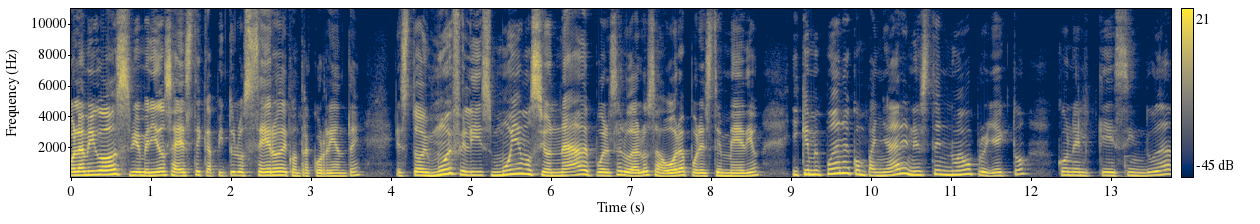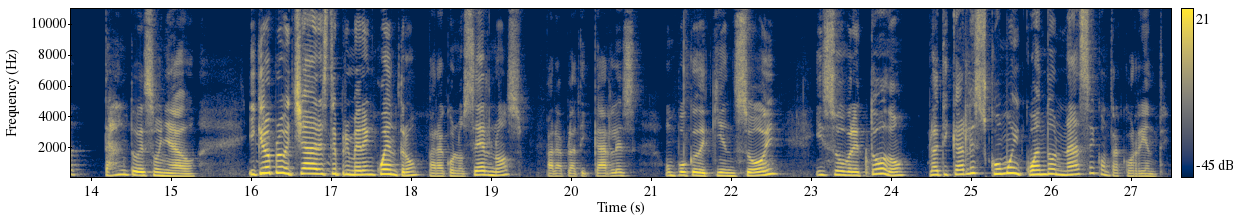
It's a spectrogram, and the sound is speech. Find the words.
Hola amigos, bienvenidos a este capítulo cero de Contracorriente. Estoy muy feliz, muy emocionada de poder saludarlos ahora por este medio y que me puedan acompañar en este nuevo proyecto con el que sin duda tanto he soñado. Y quiero aprovechar este primer encuentro para conocernos, para platicarles un poco de quién soy y sobre todo platicarles cómo y cuándo nace Contracorriente.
